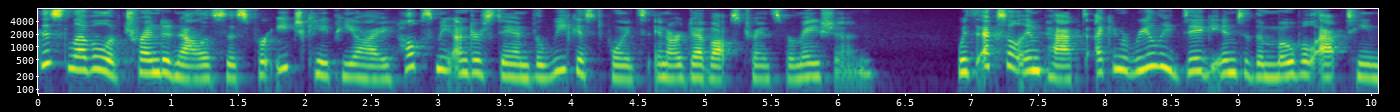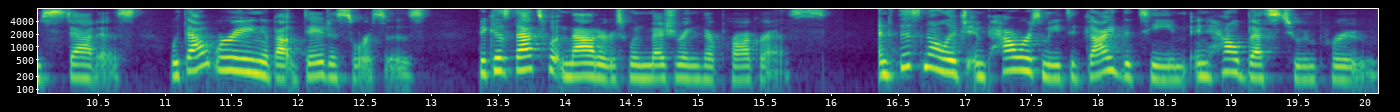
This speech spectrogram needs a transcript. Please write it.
This level of trend analysis for each KPI helps me understand the weakest points in our DevOps transformation. With XL Impact, I can really dig into the mobile app team's status without worrying about data sources, because that's what matters when measuring their progress. And this knowledge empowers me to guide the team in how best to improve.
